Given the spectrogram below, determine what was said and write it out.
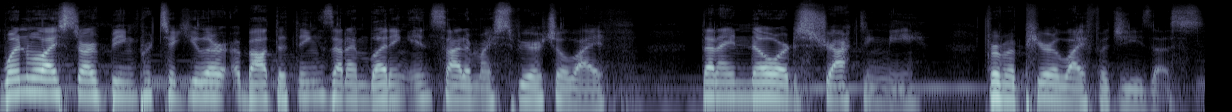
when will I start being particular about the things that I'm letting inside of my spiritual life? that I know are distracting me from a pure life of Jesus?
